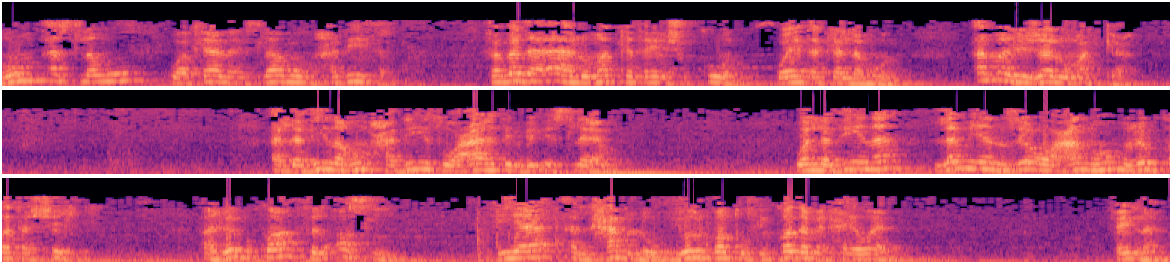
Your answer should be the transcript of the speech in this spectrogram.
هم أسلموا وكان إسلامهم حديثا. فبدأ أهل مكة يشكون ويتكلمون. أما رجال مكة الذين هم حديث عهد بالإسلام والذين لم ينزعوا عنهم ربقة الشرك. الربقة في الأصل هي الحبل يربط في قدم الحيوان. فإن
